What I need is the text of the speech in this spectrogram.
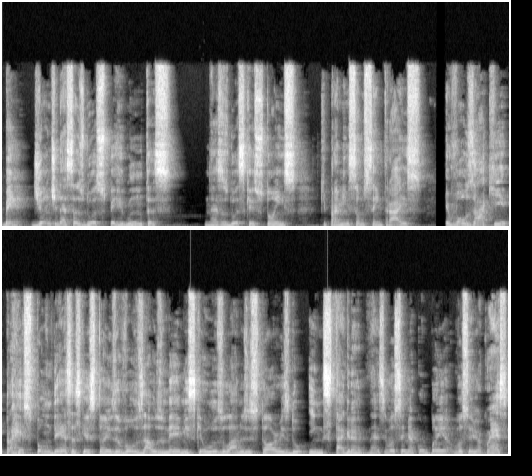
Bem, diante dessas duas perguntas, né, essas duas questões que para mim são centrais, eu vou usar aqui para responder essas questões, eu vou usar os memes que eu uso lá nos stories do Instagram, né? Se você me acompanha, você já conhece.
